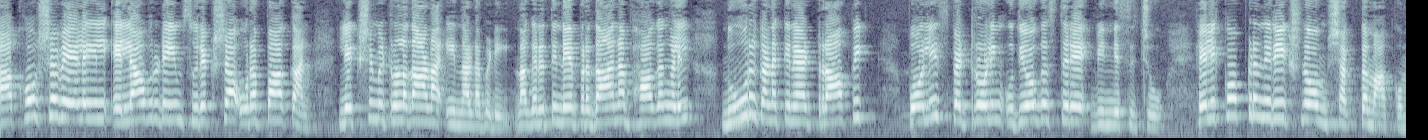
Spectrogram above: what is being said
ആഘോഷവേളയിൽ എല്ലാവരുടെയും സുരക്ഷ ഉറപ്പാക്കാൻ ലക്ഷ്യമിട്ടുള്ളതാണ് ഈ നടപടി. നഗരത്തിന്റെ പ്രധാന ഭാഗങ്ങളിൽ നൂറുകണക്കിന് ട്രാഫിക് പോലീസ് പെട്രോളിംഗ് ഉദ്യോഗസ്ഥരെ വിന്യസിച്ചു. ഹെലികോപ്റ്റർ നിരീക്ഷണവും ശക്തമാക്കും.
